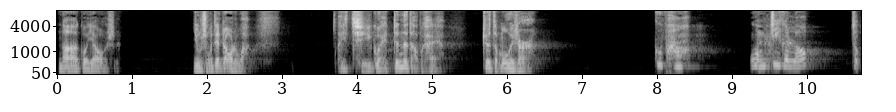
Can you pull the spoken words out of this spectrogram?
拿过钥匙，用手电照着我。哎，奇怪，真的打不开呀，这怎么回事啊？顾鹏，我们这个楼总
